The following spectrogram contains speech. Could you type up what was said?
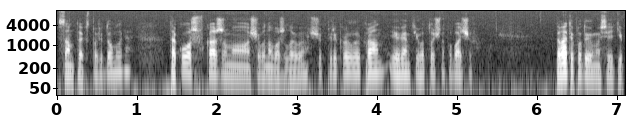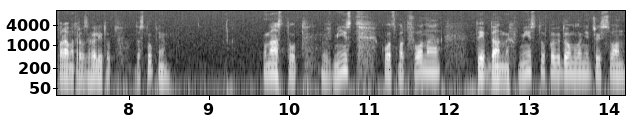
сам текст повідомлення. Також вкажемо, що воно важливе, щоб перекрили екран і агент його точно побачив. Давайте подивимося, які параметри взагалі тут доступні. У нас тут вміст, код смартфона, тип даних вмісту в повідомленні JSON,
